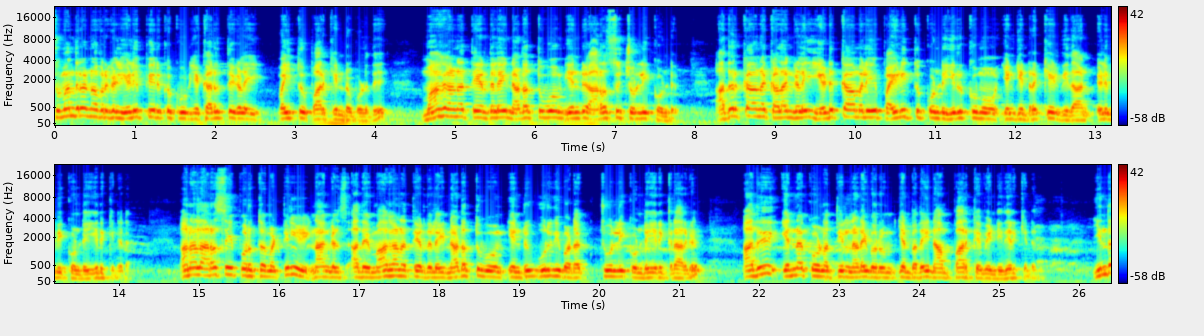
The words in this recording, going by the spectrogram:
சுமந்திரன் அவர்கள் எழுப்பியிருக்கக்கூடிய கருத்துக்களை வைத்து பார்க்கின்ற பொழுது மாகாண தேர்தலை நடத்துவோம் என்று அரசு சொல்லிக்கொண்டு அதற்கான களங்களை எடுக்காமலே பயணித்து கொண்டு இருக்குமோ என்கின்ற கேள்விதான் எழும்பிக் கொண்டு இருக்கின்றன. ஆனால் அரசை பொறுத்த மட்டில் நாங்கள் அதை மாகாண தேர்தலை நடத்துவோம் என்று உறுதிபட சொல்லிக் கொண்டு இருக்கிறார்கள். அது என்ன கோணத்தில் நடைபெறும் என்பதை நாம் பார்க்க வேண்டியது இருக்கின்றது. இந்த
